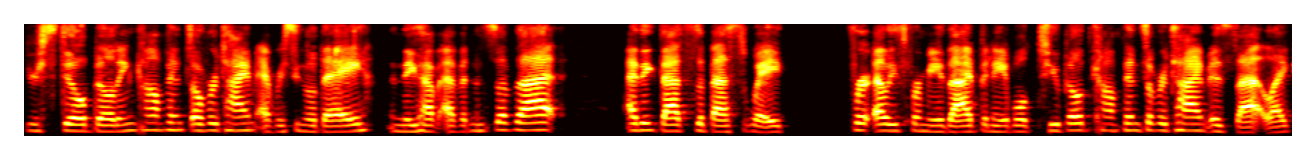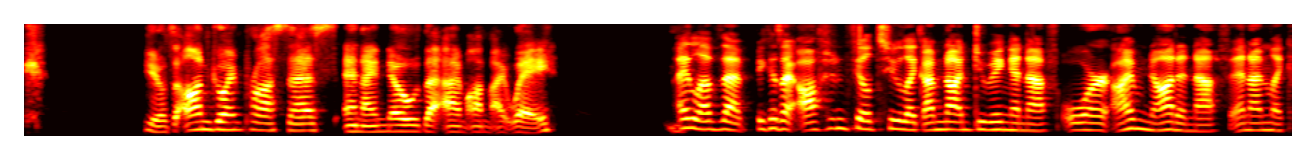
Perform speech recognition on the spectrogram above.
you're still building confidence over time every single day and you have evidence of that. I think that's the best way for at least for me that I've been able to build confidence over time is that like, you know, it's an ongoing process and I know that I'm on my way. I love that because I often feel too like I'm not doing enough or I'm not enough. And I'm like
